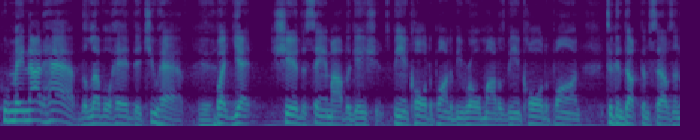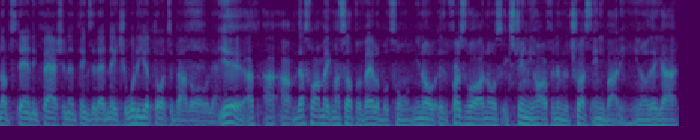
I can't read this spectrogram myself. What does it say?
who may not have the level head that you have, Yeah. but yet share the same obligations, being called upon to be role models, being called upon to conduct themselves in upstanding fashion and things of that nature. What are your thoughts about all of that? Yeah, I, I, that's why I make myself available to them. You know, first of all, I know it's extremely hard for them to trust anybody. You know, they got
